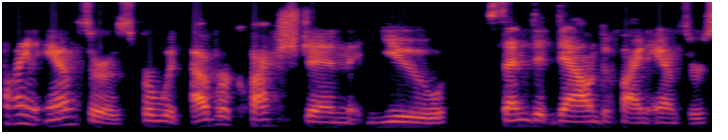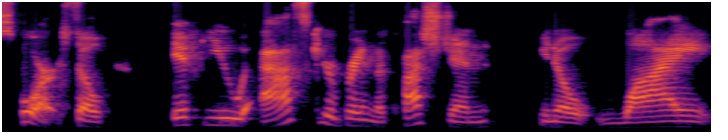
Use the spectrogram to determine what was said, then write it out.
find answers for whatever question you send it down to find answers for. So if you ask your brain the question, you know, why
